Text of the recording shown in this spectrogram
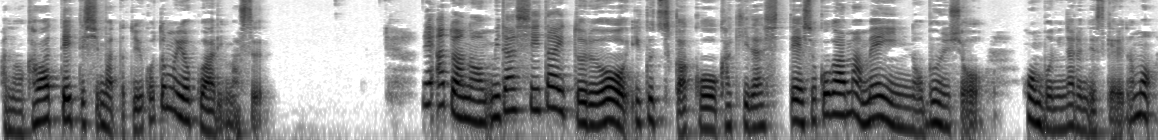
あの、変わっていってしまったということもよくあります。で、あとあの、見出しタイトルをいくつかこう書き出して、そこがまあメインの文章、本文になるんですけれども、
